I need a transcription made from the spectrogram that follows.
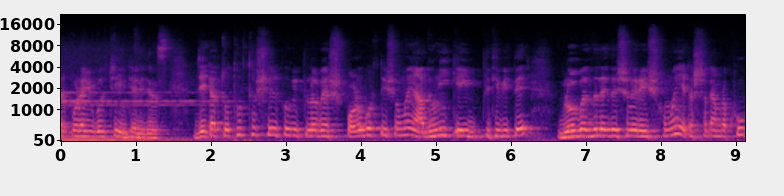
এরপরে আমি বলছি ইন্টেলিজেন্স যেটা চতুর্থ শিল্প বিপ্লবের পরবর্তী সময়ে আধুনিক এই পৃথিবীতে গ্লোবালাইজেশনের এই সময় এটার সাথে আমরা খুব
